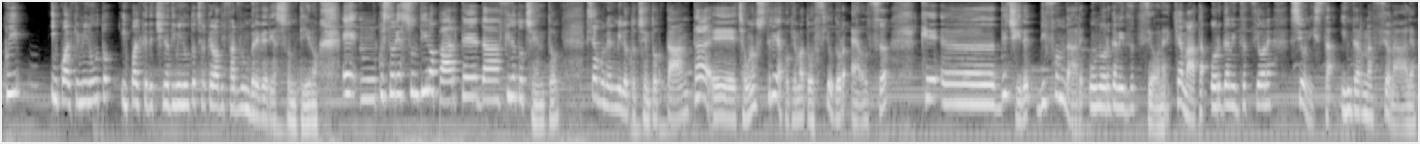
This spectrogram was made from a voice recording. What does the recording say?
qui in qualche minuto, in qualche decina di minuti cercherò di farvi un breve riassuntino. E mh, mm, questo riassuntino parte da fine 800. Siamo nel 1880 e c'è un austriaco chiamato Theodor Elz che eh, decide di fondare un'organizzazione chiamata Organizzazione Sionista Internazionale.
